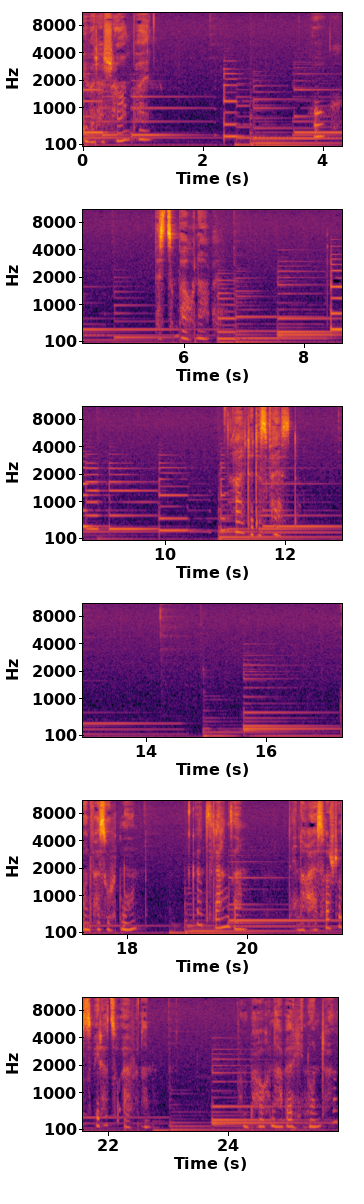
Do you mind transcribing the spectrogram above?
über das Schambein, hoch bis zum Bauchnabel. Haltet es fest. Und versucht nun ganz langsam den Reißverschluss wieder zu öffnen. Vom Bauchnabel hinunter.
